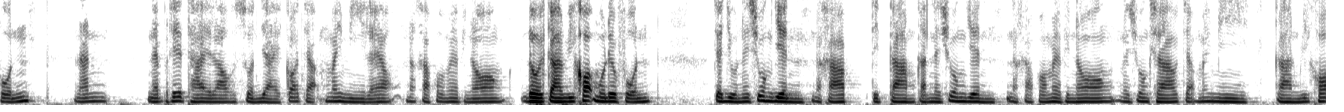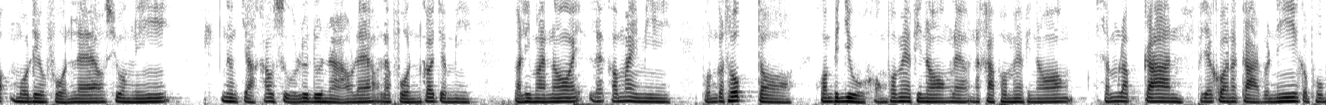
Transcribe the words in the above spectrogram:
ฝนนั้น ในประเทศไทยเราส่วนใหญ่ก็จะไม่มีแล้วนะครับพ่อแม่พี่น้อง โดยการวิเคราะห์โมเดลฝน จะอยู่ในช่วงเย็นนะครับ ติดตามกันในช่วงเย็นนะครับพ่อแม่พี่น้อง ในช่วงเช้าจะไม่มีการวิเคราะห์โมเดลฝนแล้วช่วงนี้ เนื่องจากเข้าสู่ฤดูหนาวแล้ว และฝนก็จะมีปริมาณน้อย และก็ไม่มีผลกระทบต่อความเป็นอยู่ของพ่อแม่พี่น้องแล้วนะครับพ่อแม่พี่น้องสำหรับการพยากรณ์อากาศวันนี้กับผม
